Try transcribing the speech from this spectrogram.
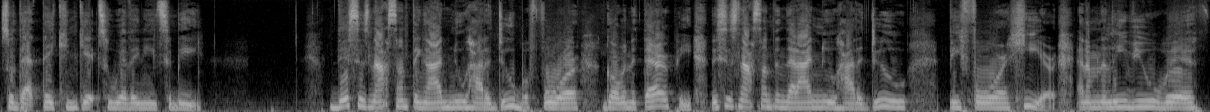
so that they can get to where they need to be. This is not something I knew how to do before going to therapy. This is not something that I knew how to do before here. And I'm going to leave you with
